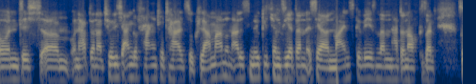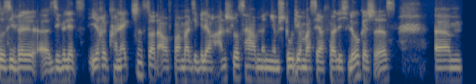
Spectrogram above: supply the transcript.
und ich ähm, und habe dann natürlich angefangen, total zu klammern und alles Mögliche. Und sie hat dann ist ja in Mainz gewesen, dann hat dann auch gesagt, so sie will, äh, sie will jetzt ihre Connections dort aufbauen, weil sie will ja auch Anschluss haben in ihrem Studium, was ja völlig logisch ist. Ähm,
